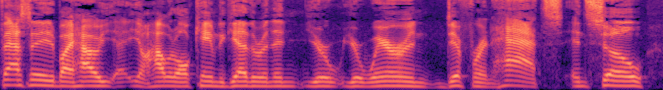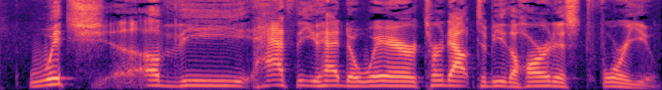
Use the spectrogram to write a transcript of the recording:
fascinated by how you know how it all came together, and then you're you're wearing different hats, and so which of the hats that you had to wear turned out to be the hardest for you?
